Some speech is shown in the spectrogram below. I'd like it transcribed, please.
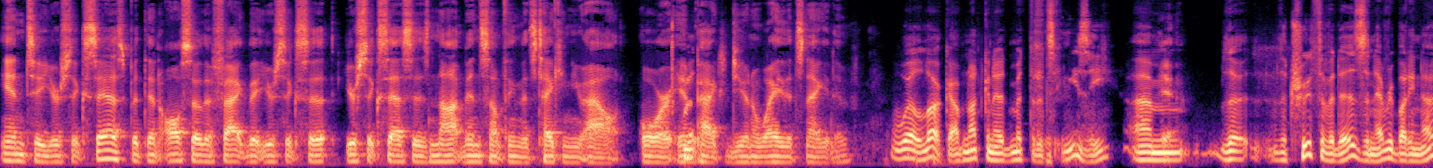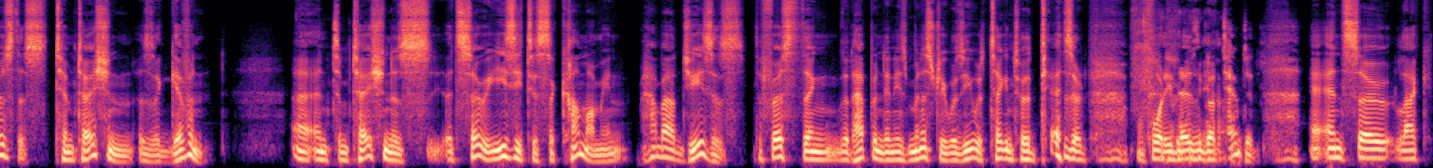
into your success, but then also the fact that your success, your success has not been something that's taking you out or impacted you in a way that's negative. Well, look, I'm not going to admit that it's easy. Um, yeah. The the truth of it is, and everybody knows this, temptation is a given. Uh, and temptation is it's so easy to succumb i mean how about jesus the first thing that happened in his ministry was he was taken to a desert for 40 days and got tempted and so like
